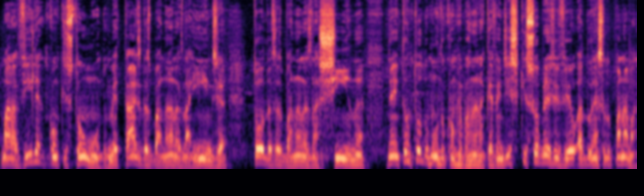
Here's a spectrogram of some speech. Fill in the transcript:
Maravilha, conquistou o mundo. Metade das bananas na Índia, todas as bananas na China. Né? Então todo mundo come a banana Cavendish que sobreviveu à doença do Panamá.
